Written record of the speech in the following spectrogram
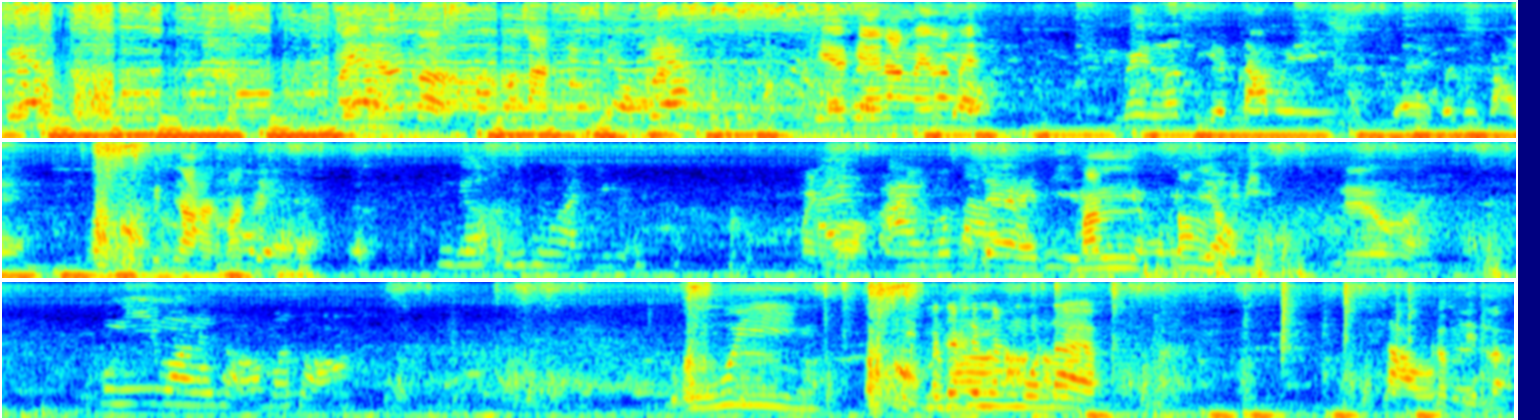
เกมเกมก็ประมาณเกมเกมนั่งเลยนั่ง เก่าอะขึ้นยากมากเลยเดี๋ยวหัวจริงไม่ไอ้บอกไอ้เขาตายแจ้ให้พี่มันต้องไอ้นี่เร็วหน่อยพรุ่งนี้วันเลยสองมาสองอุ้ยมันจะขึ้นข้างบนได้อะเก่าเกือบติดแล้ว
